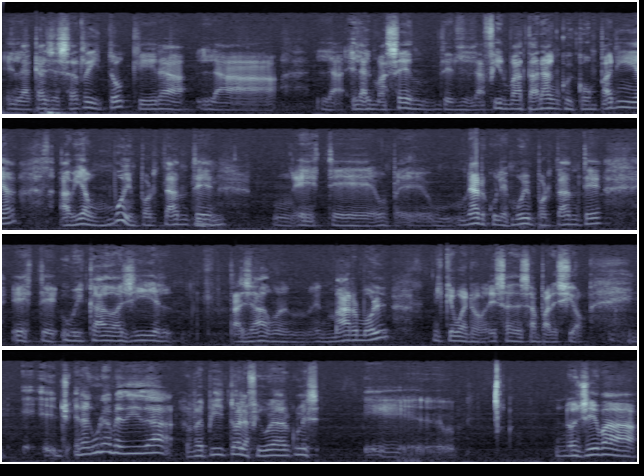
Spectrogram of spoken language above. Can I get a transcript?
en la calle Cerrito, que era la, el almacén de la firma Taranco y compañía, había un muy importante, este, un, Hércules muy importante, este, ubicado allí, el, tallado en, mármol, y que bueno, esa desapareció. Eh, en alguna medida, repito, la figura de Hércules eh, nos lleva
